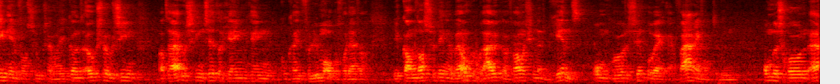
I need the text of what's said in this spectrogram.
één invalshoek. Zeg maar. Je kunt ook zo zien, wat, hè, misschien zit er geen, geen concreet volume op of whatever. Je kan dat soort dingen wel gebruiken, vooral als je net begint, om gewoon simpelweg ervaring op te doen. Om dus gewoon, hè,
